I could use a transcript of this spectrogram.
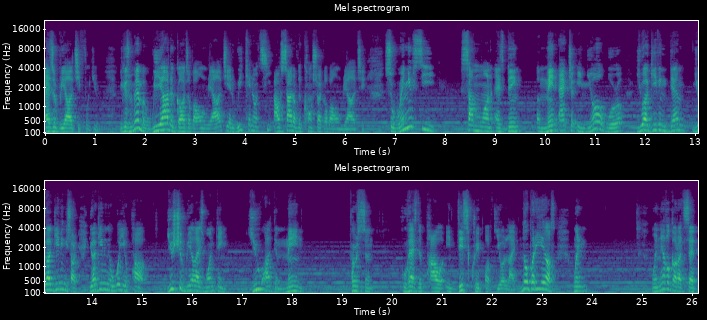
as a reality for you. Because remember, we are the gods of our own reality and we cannot see outside of the construct of our own reality. So when you see someone as being a main actor in your world, you are giving them, you are giving, sorry, you are giving away your power. You should realize one thing you are the main person who has the power in this script of your life. Nobody else. When when Neville Goddard said,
